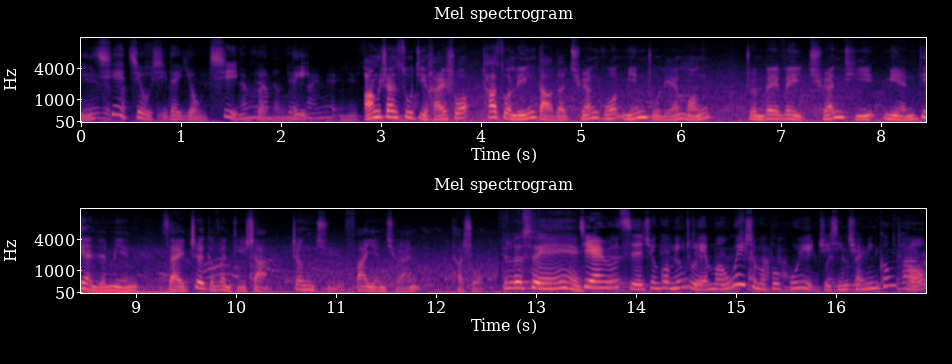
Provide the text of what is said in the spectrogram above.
一切旧习的勇气和能力。昂山素季还说，他所领导的全国民主联盟准备为全体缅甸人民在这个问题上争取发言权。他说：“既然如此，全国民主联盟为什么不呼吁举行全民公投？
